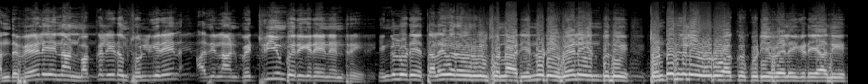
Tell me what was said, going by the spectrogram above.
அந்த வேலையை நான் மக்களிடம் சொல்கிறேன் அதில் நான் வெற்றியும் பெறுகிறேன் என்று. எங்களுடைய தலைவர் அவர்கள் சொன்னார் என்னுடைய வேலை என்பது தொண்டர்களை உருவாக்கக்கூடிய வேலை கிடையாது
